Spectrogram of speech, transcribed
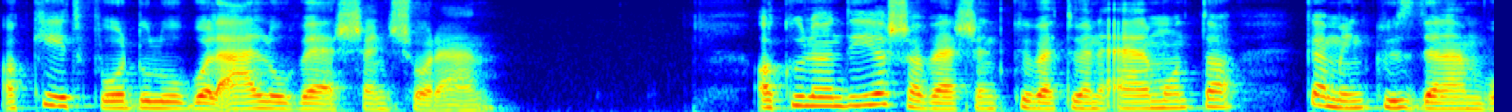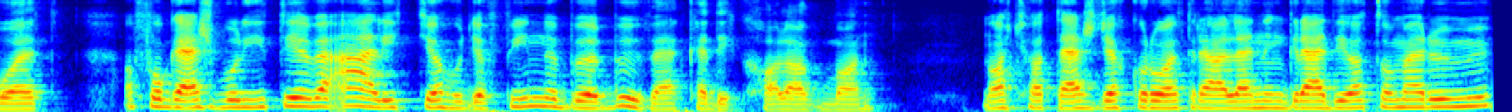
a két fordulóból álló verseny során. A különdíjas a versenyt követően elmondta, kemény küzdelem volt. A fogásból ítélve állítja, hogy a finnöből bővelkedik halakban. Nagy hatást gyakorolt rá a Leningrádi atomerőmű,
